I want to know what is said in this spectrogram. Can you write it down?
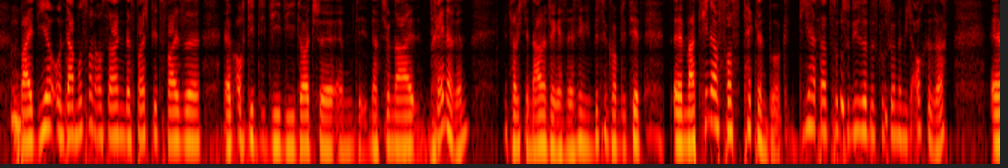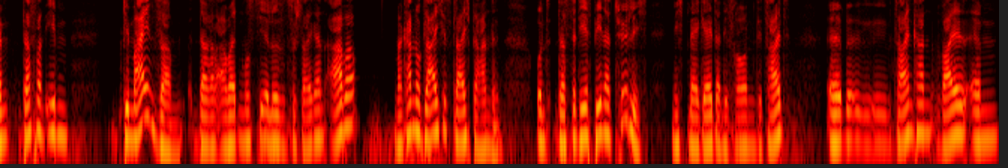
bei dir. Und da muss man auch sagen, dass beispielsweise ähm, auch die, die, die, die deutsche ähm, die Nationaltrainerin, jetzt habe ich den Namen vergessen, der ist nämlich ein bisschen kompliziert, äh, Martina Voss-Tecklenburg, die hat dazu zu dieser Diskussion nämlich auch gesagt, ähm, dass man eben gemeinsam daran arbeiten muss, die Erlöse zu steigern, aber man kann nur Gleiches gleich behandeln. Und dass der DFB natürlich nicht mehr Geld an die Frauen gezahlt, äh, äh, zahlen kann, weil, ähm,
